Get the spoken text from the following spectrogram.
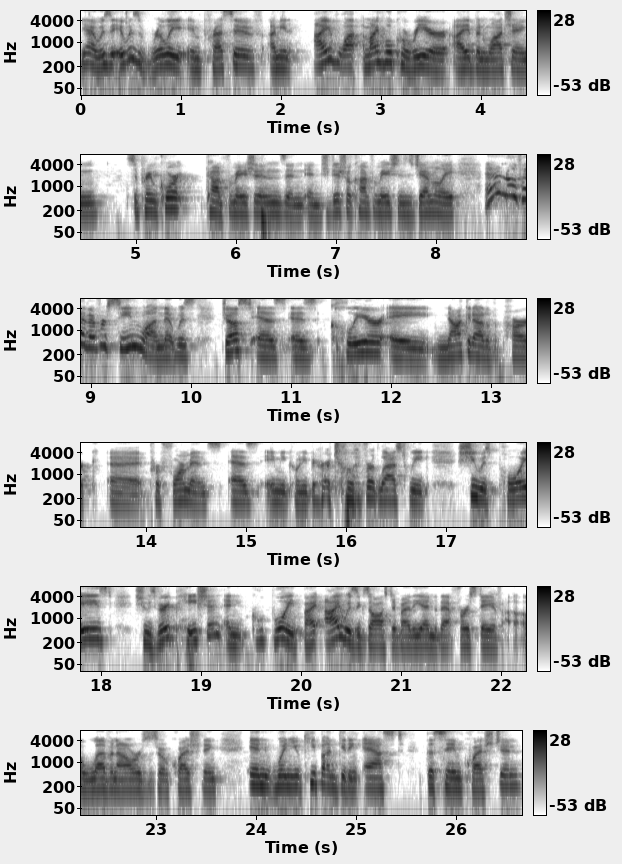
Yeah, it was it was really impressive. I mean, I've my whole career I've been watching Supreme Court confirmations and, and judicial confirmations generally. And I don't know if I've ever seen one that was just as as clear a knock it out of the park uh, performance as Amy Coney Barrett delivered last week. She was poised. She was very patient. And oh boy, by, I was exhausted by the end of that first day of 11 hours or so of questioning. And when you keep on getting asked the same question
